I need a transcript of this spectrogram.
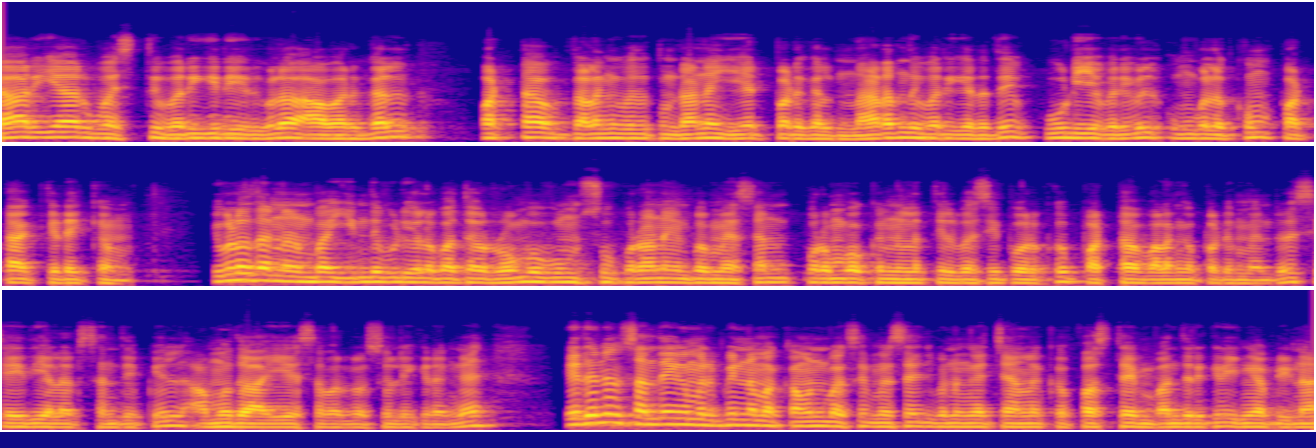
யார் யார் வசித்து வருகிறீர்களோ அவர்கள் பட்டா வழங்குவதற்குண்டான ஏற்பாடுகள் நடந்து வருகிறது. கூடிய விரைவில் உங்களுக்கும் பட்டா கிடைக்கும். இவ்வளோதான் நண்பா இந்த வீடியோவில் பார்த்தா ரொம்பவும் சூப்பரான இன்ஃபர்மேஷன் புறம்போக்கு நிலத்தில் வசிப்போருக்கு பட்டா வழங்கப்படும் என்று செய்தியாளர் சந்திப்பில் அமுதா ஐஏஎஸ் அவர்கள் சொல்லிக்கிறாங்க. ஏதேனும் சந்தேகம் இருப்பின் நம்ம கமெண்ட் பாக்ஸில் மெசேஜ் பண்ணுங்கள் சேனலுக்கு ஃபர்ஸ்ட் டைம் வந்திருக்கிறீங்க அப்படின்னா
